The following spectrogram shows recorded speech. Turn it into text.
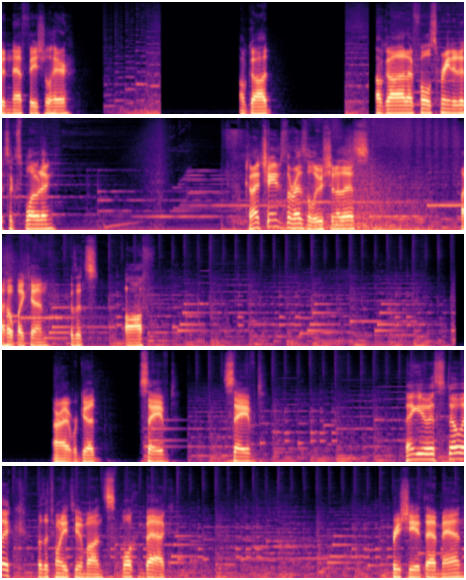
Shouldn't have facial hair. Oh god. Oh god, I full screened it. It's exploding. Can I change the resolution of this? I hope I can, because it's off. Alright, we're good. Saved. Saved. Thank you, Stoic, for the 22 months. Welcome back. Appreciate that, man.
